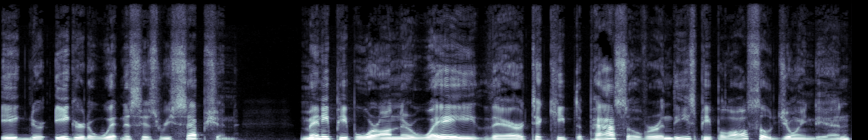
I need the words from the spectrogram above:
eager, eager to witness his reception. Many people were on their way there to keep the Passover, and these people also joined in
